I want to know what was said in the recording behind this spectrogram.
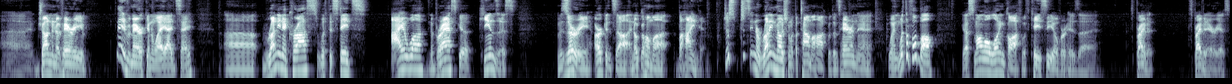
uh, drawn in a very Native American way, I'd say, uh, running across with the states Iowa, Nebraska, Kansas, Missouri, Arkansas, and Oklahoma behind him just just in a running motion with the tomahawk with his hair in the when with the football. Got a small little loincloth with KC over his uh his private his private areas.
